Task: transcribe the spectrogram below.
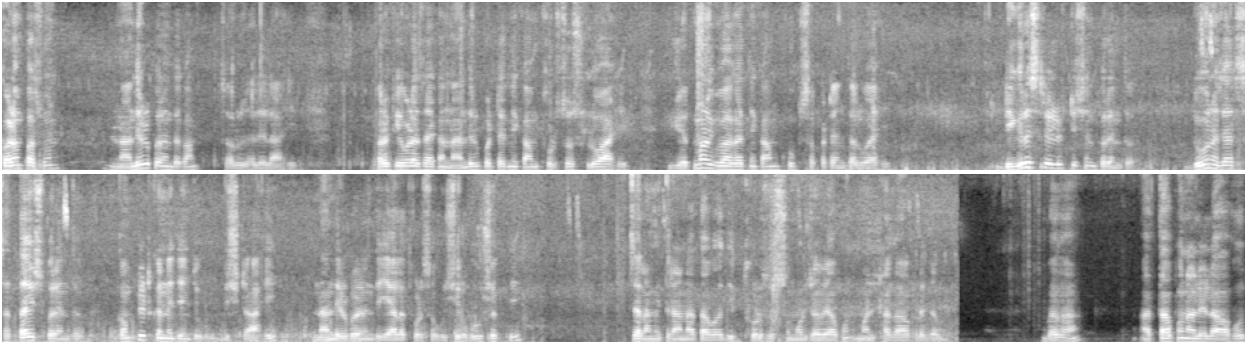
कळंबपासून नांदेडपर्यंत काम चालू झालेलं आहे. फरक एवढाच आहे का नांदेड पट्ट्यातनी काम थोडंसं स्लो आहे. यवतमाळ विभागातनी काम खूप सपाट्याने चालू आहे. डिग्रस रेल्वे स्टेशनपर्यंत दोन हजार सत्तावीसपर्यंत कंप्लीट करण्याचे यांचे उद्दिष्ट आहे. नांदेडपर्यंत याला थोडंसं उशीर होऊ शकते. चला मित्रांनो आता अधिक थोडंसं समोर जाऊया आपण मंठा गावाकडे जाऊ. बघा आता आपण आलेलो आहोत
